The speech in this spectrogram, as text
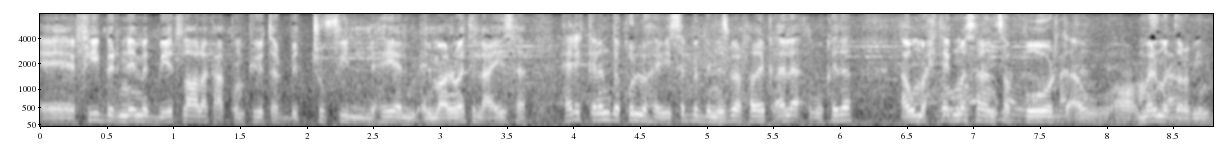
في برنامج بيطلع لك على الكمبيوتر بتشوف فيه اللي هي المعلومات اللي عايزها. هل الكلام ده كله هيسبب بالنسبة لحضرتك قلق وكده؟ أو محتاج مثلا support أو عمال متدربين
